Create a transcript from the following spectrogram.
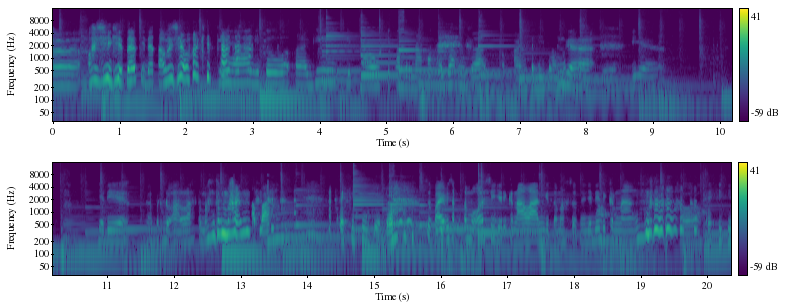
eh, osi kita tidak tahu siapa kita. Iya gitu. Apalagi kita tahu kita bernafas aja enggak gitu kan. Sedih banget Enggak. iya jadi eh, berdoalah teman-teman. Apa? Revisi jodoh. Supaya bisa ketemu osi jadi kenalan gitu maksudnya. Jadi dikenang. Oh, revisi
